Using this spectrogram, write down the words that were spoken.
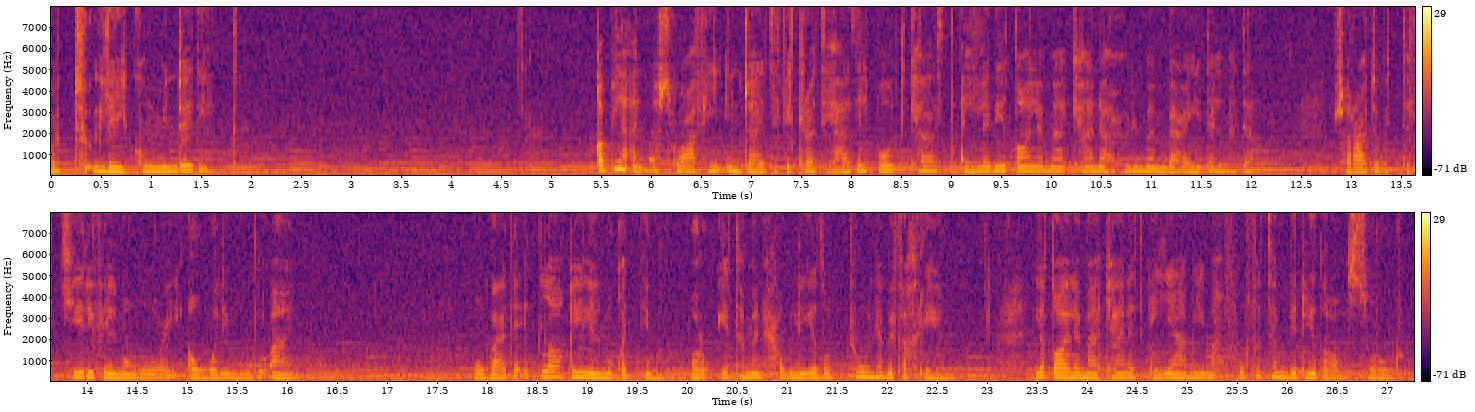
عدت إليكم من جديد. قبل أن أشرع في إنجاز فكرة هذا البودكاست الذي طالما كان حلما بعيد المدى شرعت بالتفكير في الموضوع الأول منذ آن. وبعد إطلاقي للمقدمة ورؤية من حولي يضجون بفخرهم لطالما كانت أيامي محفوفة بالرضا والسرور.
